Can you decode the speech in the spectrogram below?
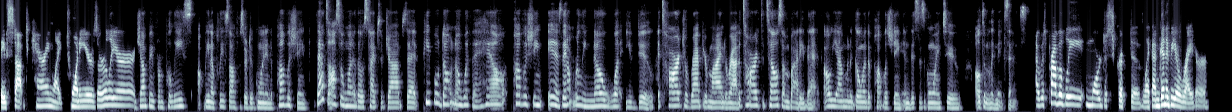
they've stopped caring like 20 years earlier. Jumping from police, uh, being a police officer to going into publishing, that's also one of those types of jobs that people don't know what the hell publishing is they don't really know what you do. It's hard to wrap your mind around. It's hard to tell somebody that, oh, yeah, I'm going to go into publishing and this is going to ultimately make sense. I was probably more descriptive, like, I'm going to be a writer.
